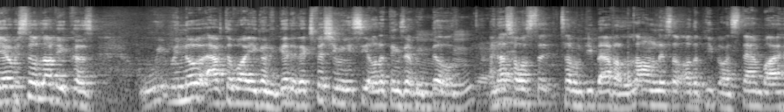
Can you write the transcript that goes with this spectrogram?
Yeah, we still love you because we, we know after a while you're going to get it, especially when you see all the things that we build. And that's why I was telling people I have a long list of other people on standby,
